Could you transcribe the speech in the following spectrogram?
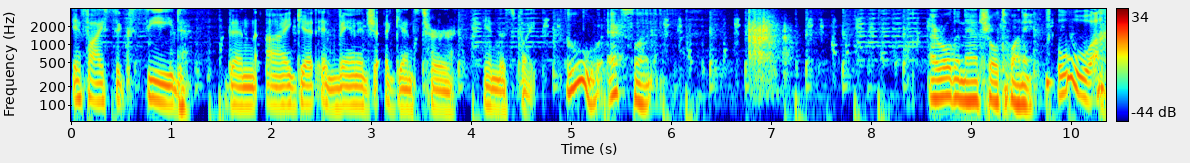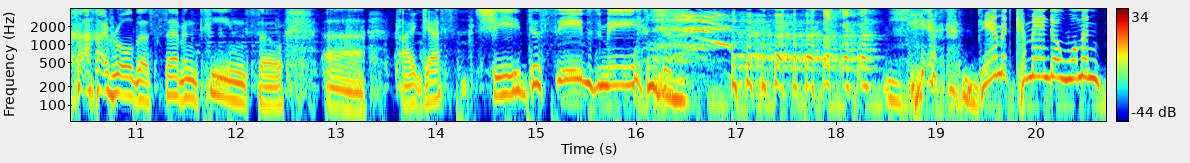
if I succeed, then I get advantage against her in this fight. Ooh, excellent. I rolled a natural twenty. Ooh, I rolled a 17, so uh, I guess she deceives me. damn, damn it, commando woman.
